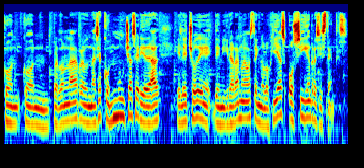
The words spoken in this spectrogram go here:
con, con perdón la redundancia, con mucha seriedad el hecho de, de migrar a nuevas tecnologías o siguen resistentes?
